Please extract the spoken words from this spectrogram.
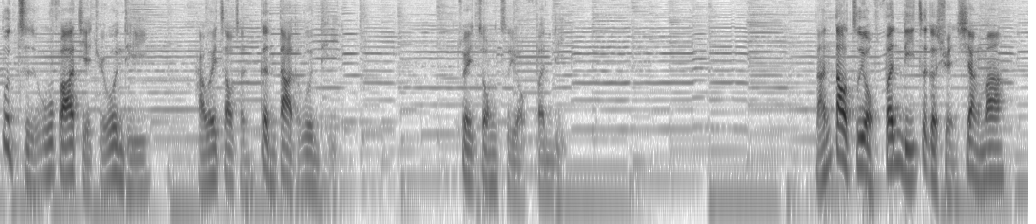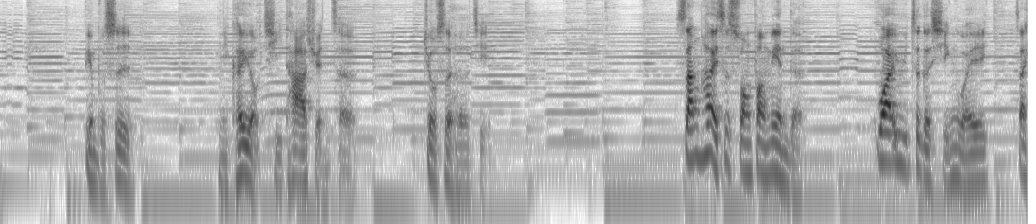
不止无法解决问题，还会造成更大的问题，最终只有分离。难道只有分离这个选项吗？并不是，你可以有其他选择，就是和解。伤害是双方面的，外遇这个行为在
